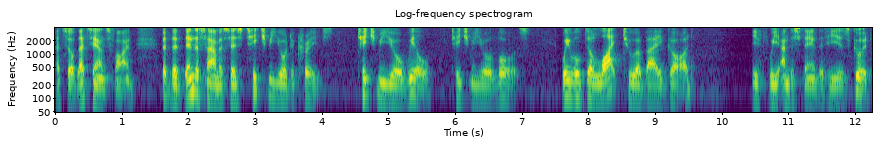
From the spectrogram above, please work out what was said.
That's all, that sounds fine. But the, then the psalmist says, Teach me your decrees, teach me your will, teach me your laws. We will delight to obey God if we understand that He is good.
